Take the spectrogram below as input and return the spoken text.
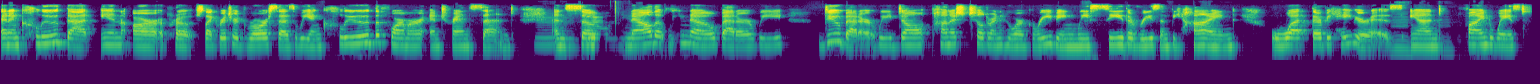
and include that in our approach. Like Richard Rohr says, we include the former and transcend. And so now that we know better, we do better. We don't punish children who are grieving. We see the reason behind what their behavior is Mm, and mm. find ways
